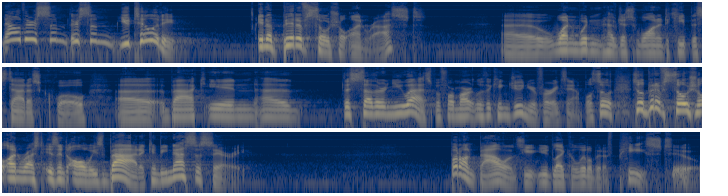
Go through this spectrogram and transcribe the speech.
Now there's some there's some utility in a bit of social unrest. Uh, one wouldn't have just wanted to keep the status quo uh, back in uh, the southern U.S. before Martin Luther King Jr., for example. So, so a bit of social unrest isn't always bad, it can be necessary. But on balance, you, would like a little bit of peace too.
